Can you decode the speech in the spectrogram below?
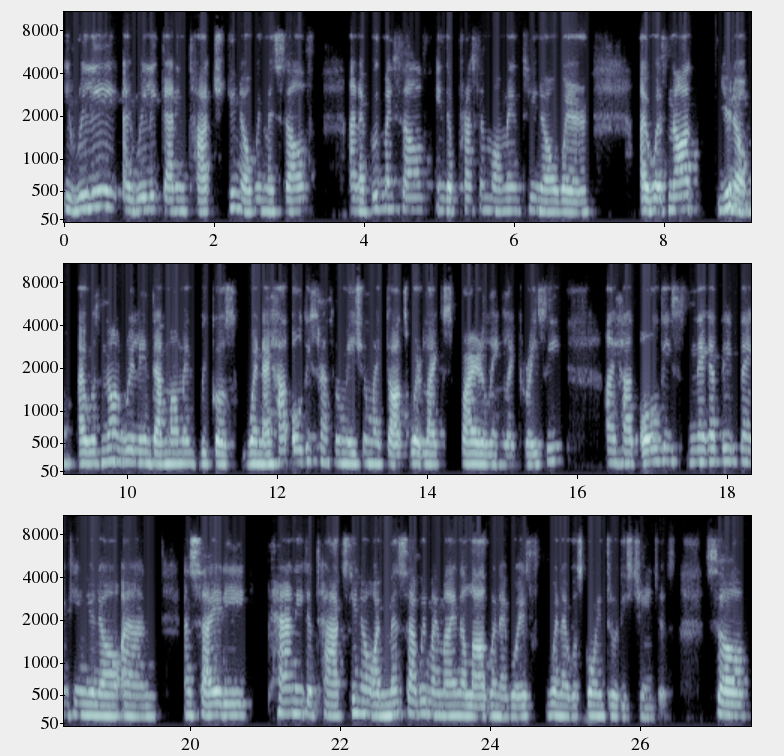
it really, I really got in touch, you know, with myself. And I put myself in the present moment, you know, where I was not you know, I was not really in that moment because when I had all this transformation, my thoughts were like spiraling like crazy. I had all this negative thinking, you know, and anxiety, panic attacks. You know, I messed up with my mind a lot when I was when I was going through these changes. So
